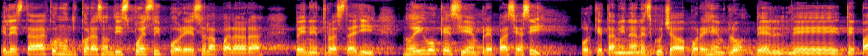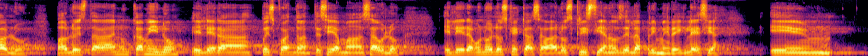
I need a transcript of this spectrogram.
Él estaba con un corazón dispuesto y por eso la palabra penetró hasta allí. No digo que siempre pase así, porque también han escuchado, por ejemplo, de, de, Pablo. Pablo estaba en un camino, él era, pues cuando antes se llamaba Saulo, él era uno de los que cazaba a los cristianos de la primera iglesia. Em,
